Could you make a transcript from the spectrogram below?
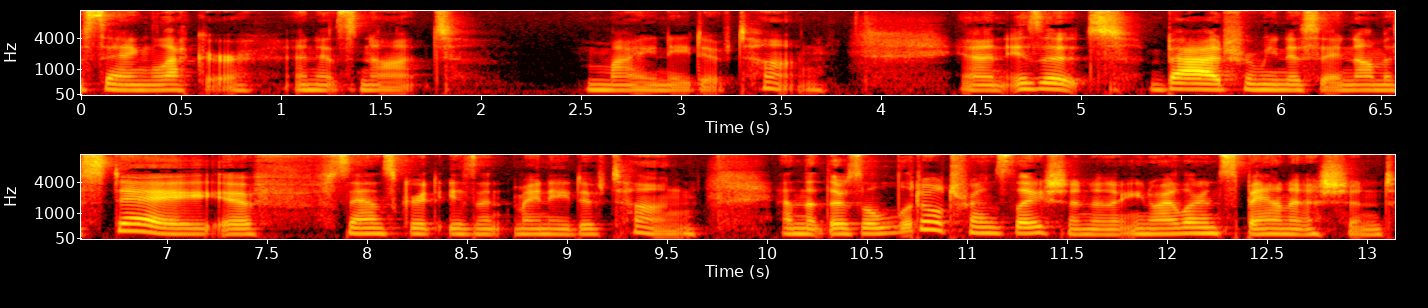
saying lekker and it's not my native tongue. And is it bad for me to say namaste if Sanskrit isn't my native tongue? And that there's a little translation, and you know, I learned Spanish and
